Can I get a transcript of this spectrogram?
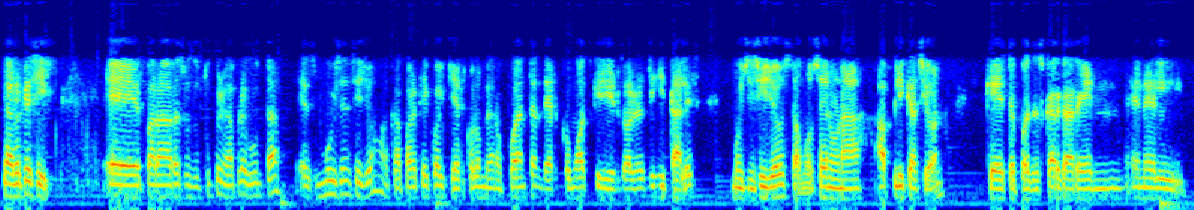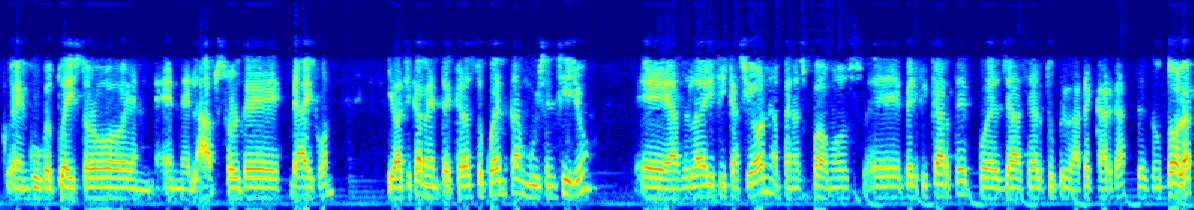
Claro que sí. Eh, para resolver tu primera pregunta, es muy sencillo. Acá para que cualquier colombiano pueda entender cómo adquirir dólares digitales, muy sencillo. Estamos en una aplicación que te puedes descargar en, en, el, en Google Play Store o en, en el App Store de, de, iPhone. Y básicamente creas tu cuenta, muy sencillo, eh, haces la verificación, apenas podamos eh, verificarte, puedes ya hacer tu primera recarga desde un dólar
